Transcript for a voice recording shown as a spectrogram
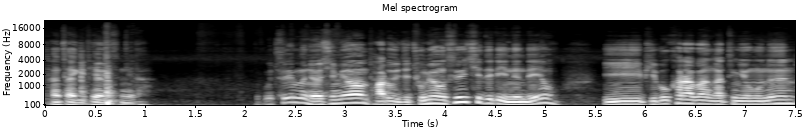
장착이 되어 있습니다. 출입문 여시면 바로 이제 조명 스위치들이 있는데요. 이 비보 카라반 같은 경우는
